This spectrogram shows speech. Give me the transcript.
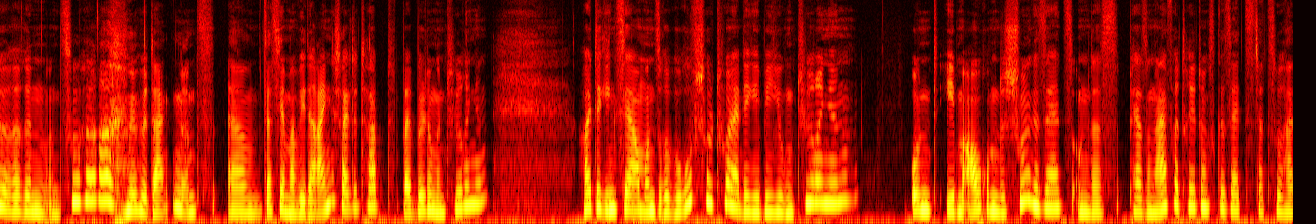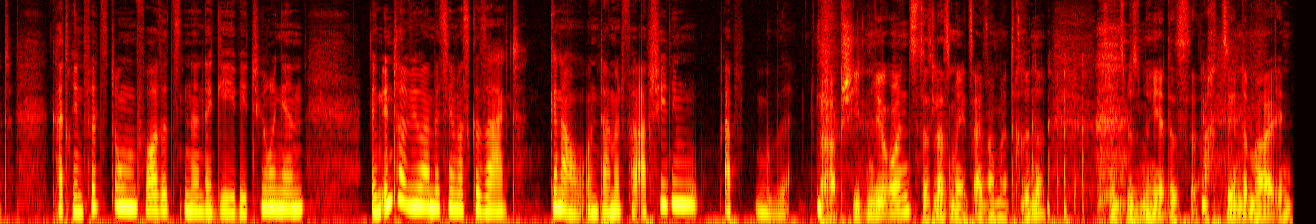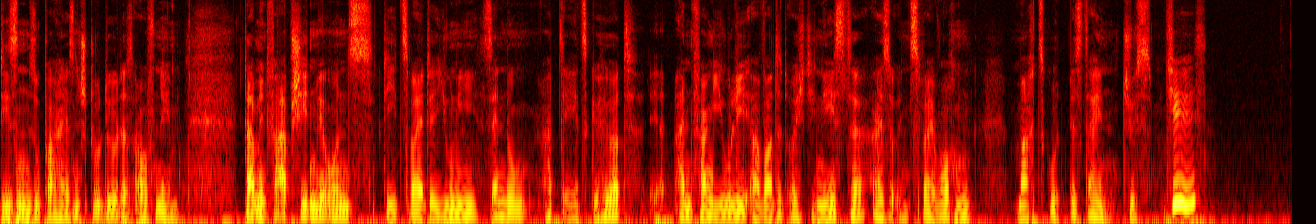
Zuhörerinnen und Zuhörer, wir bedanken uns, ähm, dass ihr mal wieder reingeschaltet habt bei Bildung in Thüringen. Heute ging es ja um unsere Berufsschultour der DGB Jugend Thüringen und eben auch um das Schulgesetz, um das Personalvertretungsgesetz. Dazu hat Katrin Fitztum, Vorsitzende der GEW Thüringen, im Interview ein bisschen was gesagt. Genau, und damit verabschieden, ab, verabschieden wir uns. Das lassen wir jetzt einfach mal drinne. Sonst müssen wir hier das 18. Mal in diesem super heißen Studio das aufnehmen. Damit verabschieden wir uns. Die zweite Juni-Sendung habt ihr jetzt gehört. Anfang Juli erwartet euch die nächste, also in zwei Wochen. Macht's gut. Bis dahin. Tschüss. Tschüss.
